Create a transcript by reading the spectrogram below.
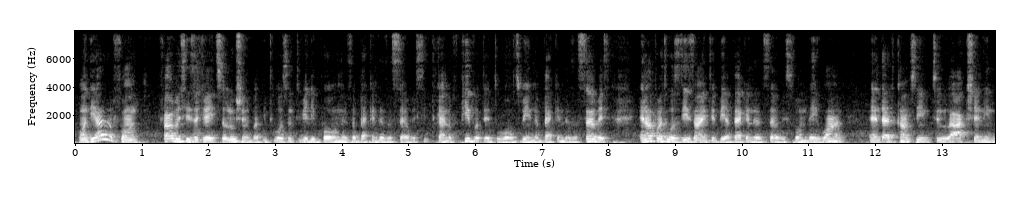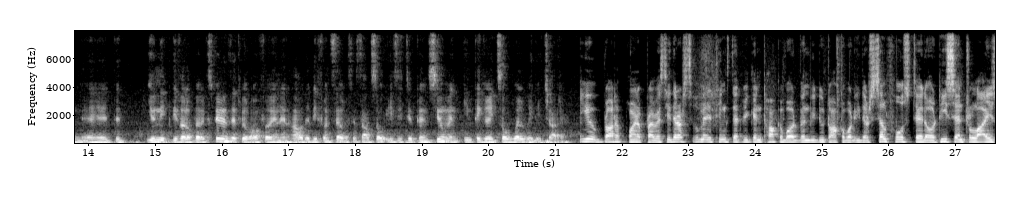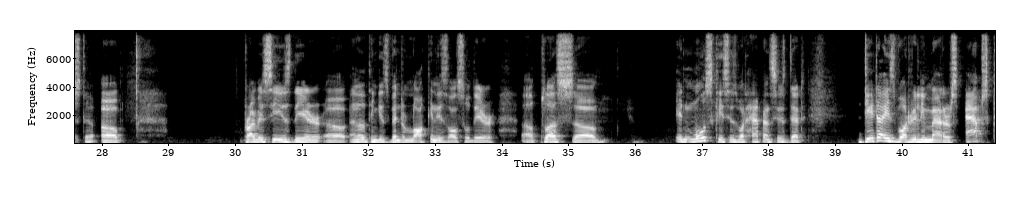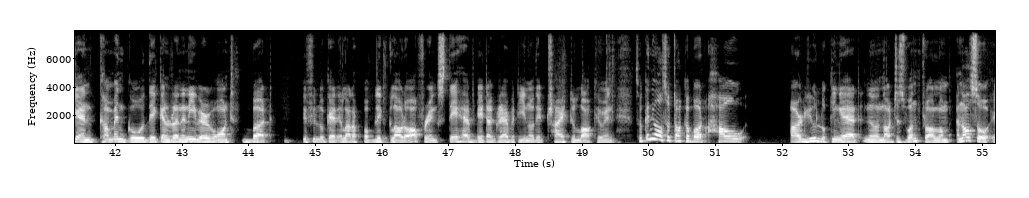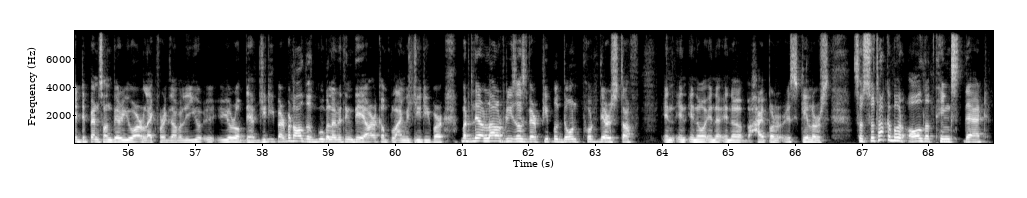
On the other front, Firebase is a great solution, but it wasn't really born as a backend as a service. It kind of pivoted towards being a backend as a service. And Appwrite was designed to be a backend as a service from day one. And that comes into action in uh, the unique developer experience that we're offering and how the different services are so easy to consume and integrate so well with each other. You brought up point of privacy. There are so many things that we can talk about when we do talk about either self-hosted or decentralized. Uh, privacy is there. Uh, another thing is vendor lock-in is also there. Uh, plus, uh, in most cases, what happens is that data is what really matters. Apps can come and go, they can run anywhere you want, but if you look at a lot of public cloud offerings, they have data gravity, you know, they try to lock you in. So can you also talk about how are you looking at you know not just one problem and also it depends on where you are. Like for example europe they have gdpr but all the google everything they are complying with gdpr but there are a lot of reasons where people don't put their stuff in, in you know in a, in a hyper scalers so so talk about all the things that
